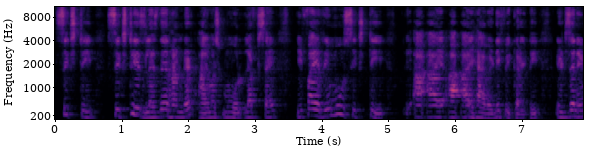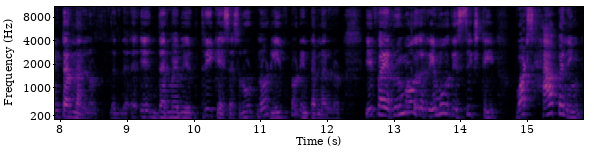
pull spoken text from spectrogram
60. 60 is less than 100. I must move left side. If I remove 60, I, I, I have a difficulty. It's an internal node. There may be three cases, root node, leaf node, internal node. If I remove, remove this 60, what's happening,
